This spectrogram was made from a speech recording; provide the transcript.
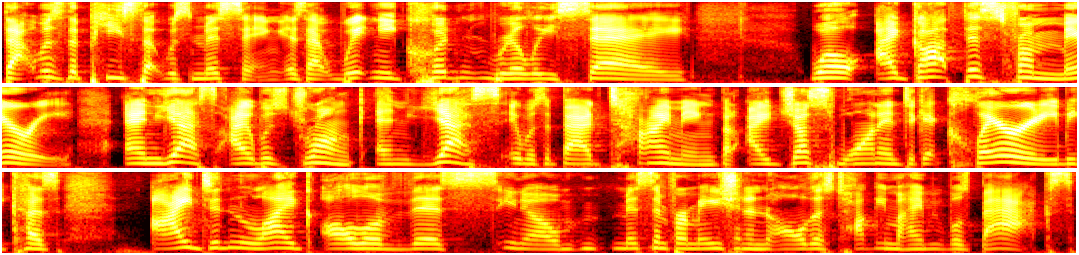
that was the piece that was missing is that Whitney couldn't really say, well, I got this from Mary. And yes, I was drunk. And yes, it was a bad timing, but I just wanted to get clarity because I didn't like all of this, you know, misinformation and all this talking behind people's backs.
